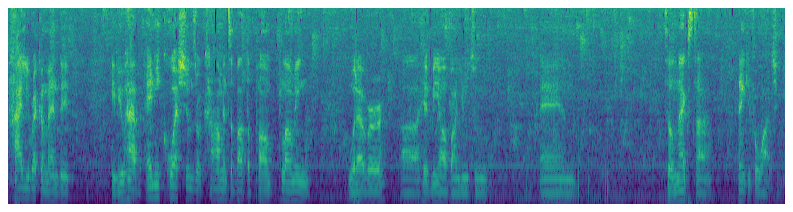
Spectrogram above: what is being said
Highly recommend it. If you have any questions or comments about the pump, plumbing, whatever, uh, hit me up on YouTube. And till next time, thank you for watching.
